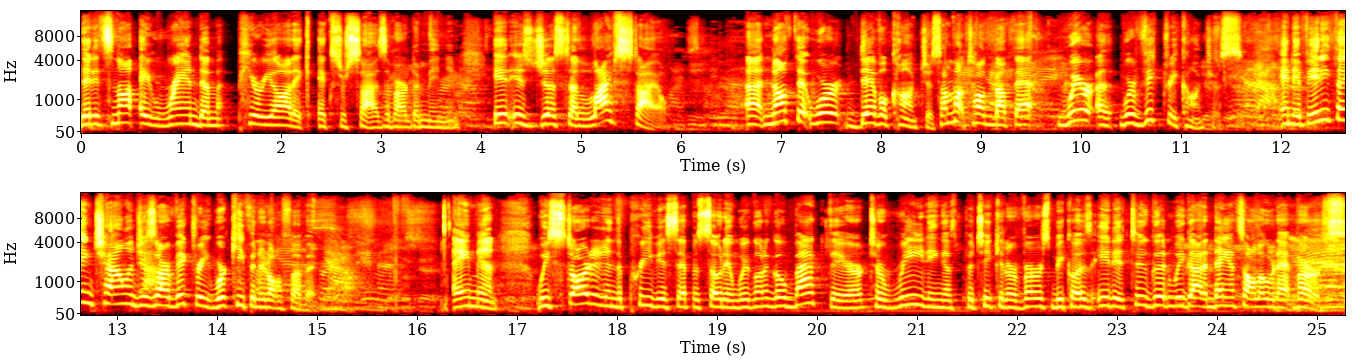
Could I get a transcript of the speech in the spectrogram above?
That it's not a random, periodic exercise of our dominion, it is just a lifestyle. Uh, not that we're devil conscious. I'm not talking about that. We're uh, we're victory conscious, and if anything challenges our victory, we're keeping it off of it. Amen. We started in the previous episode, and we're going to go back there to reading a particular verse because it is too good, and we got to dance all over that verse.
